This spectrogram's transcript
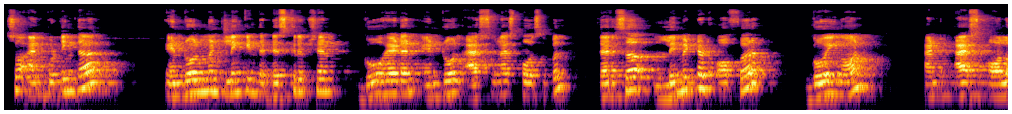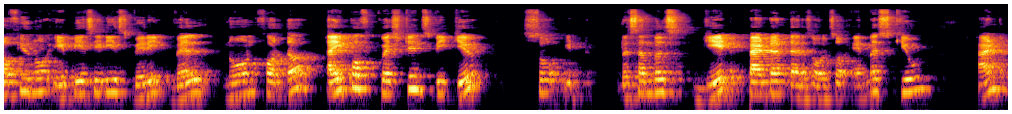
So I'm putting the enrollment link in the description. Go ahead and enroll as soon as possible. There is a limited offer going on and as all of you know APSEd is very well known for the type of questions we give. So it resembles gate pattern. There is also MSQ and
